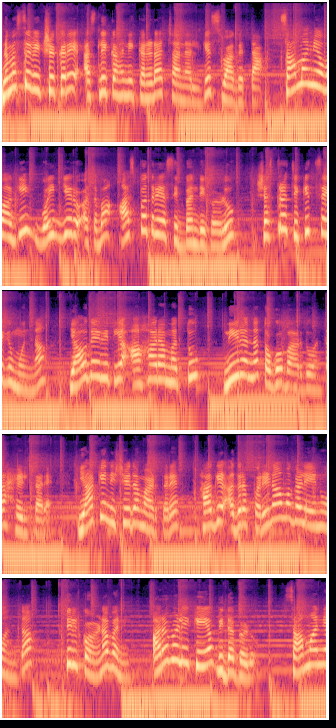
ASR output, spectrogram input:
ನಮಸ್ತೆ ವೀಕ್ಷಕರೇ, ಅಸ್ಲಿ ಕಹನಿ ಕನ್ನಡ ಚಾನೆಲ್ಗೆ ಸ್ವಾಗತ. ಸಾಮಾನ್ಯವಾಗಿ ವೈದ್ಯರು ಅಥವಾ ಆಸ್ಪತ್ರೆಯ ಸಿಬ್ಬಂದಿಗಳು ಶಸ್ತ್ರಚಿಕಿತ್ಸೆಗೆ ಮುನ್ನ ಯಾವುದೇ ರೀತಿಯ ಆಹಾರ ಮತ್ತು ನೀರನ್ನ ತಗೋಬಾರದು ಅಂತ ಹೇಳ್ತಾರೆ. ಯಾಕೆ ನಿಷೇಧ ಮಾಡ್ತಾರೆ? ಹಾಗೆ ಅದರ ಪರಿಣಾಮಗಳೇನು ಅಂತ ತಿಳ್ಕೊಳ್ಳೋಣ ಬನ್ನಿ. ಅರವಳಿಕೆಯ ವಿಧಗಳು. ಸಾಮಾನ್ಯ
